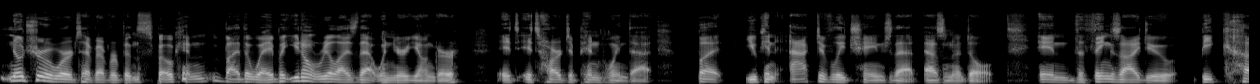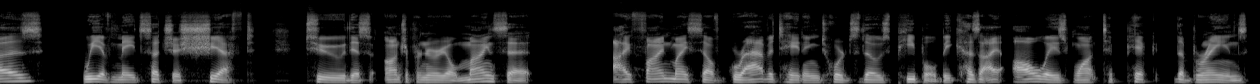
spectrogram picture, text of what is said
No truer words have ever been spoken, by the way, but you don't realize that when you're younger. It, it's hard to pinpoint that. But you can actively change that as an adult. And the things I do, because we have made such a shift to this entrepreneurial mindset, I find myself gravitating towards those people because I always want to pick the brains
